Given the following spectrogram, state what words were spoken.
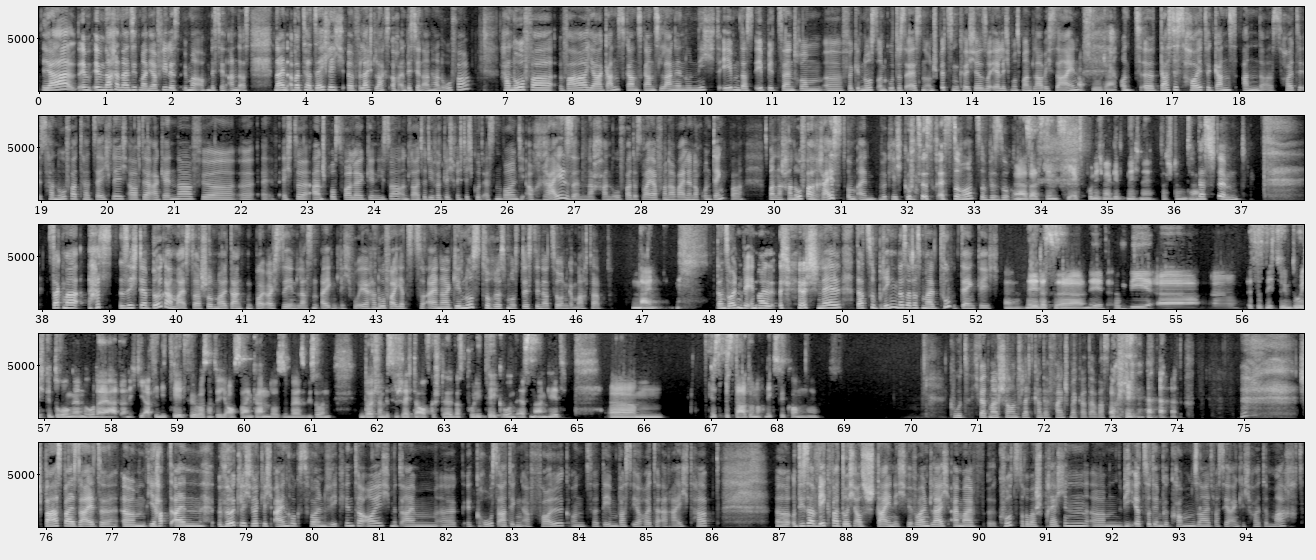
Ja, im, im Nachhinein sieht man ja vieles immer auch ein bisschen anders. Nein, aber tatsächlich, äh, vielleicht lag es auch ein bisschen an Hannover. Hannover war ja ganz, ganz, ganz lange nun nicht eben das Epizentrum äh, für Genuss und gutes Essen und Spitzenküche. So ehrlich muss man, glaube ich, sein. Absolut. Ja. Und äh, das ist heute ganz anders. Heute ist Hannover tatsächlich auf der Agenda für äh, echte, anspruchsvolle Genießer und Leute, die wirklich richtig gut essen wollen, die auch reisen nach Hannover. Das war ja vor einer Weile noch undenkbar dass man nach Hannover reist, um ein wirklich gutes Restaurant zu besuchen. Ja, seitdem es die Expo nicht mehr gibt, nicht, ne? Das stimmt, ja. Das stimmt. Sag mal, hat sich der Bürgermeister schon mal dankend bei euch sehen lassen eigentlich, wo ihr Hannover jetzt zu einer Genusstourismus-Destination gemacht habt? Nein. Dann sollten wir ihn mal schnell dazu bringen, dass er das mal tut, denke ich. Äh, nee, das, äh, nee, irgendwie äh, ist es nicht zu ihm durchgedrungen oder er hat da nicht die Affinität für, was natürlich auch sein kann. Da sind wir sowieso in, in Deutschland ein bisschen schlechter aufgestellt, was Politik und Essen angeht. Ähm, ist bis dato noch nichts gekommen. Ne? Gut, ich werde mal schauen, vielleicht kann der Feinschmecker da was. Okay. Spaß beiseite. Ähm, ihr habt einen wirklich, wirklich eindrucksvollen Weg hinter euch mit einem äh, großartigen Erfolg und äh, dem, was ihr heute erreicht habt. Äh, und dieser Weg war durchaus steinig. Wir wollen gleich einmal äh, kurz darüber sprechen, ähm, wie ihr zu dem gekommen seid, was ihr eigentlich heute macht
